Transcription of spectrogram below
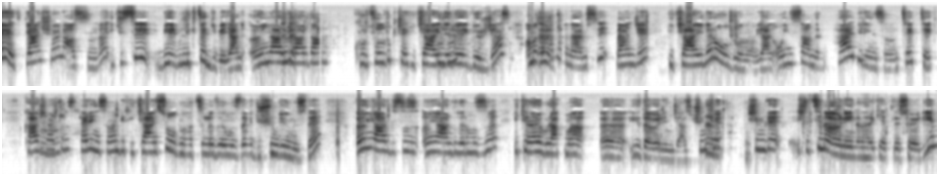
Evet yani şöyle aslında ikisi birlikte gibi yani ön yargılardan evet. kurtuldukça hikayeleri Hı-hı. göreceğiz. Ama daha evet. da önemlisi bence hikayeler olduğunu yani o insanların her bir insanın tek tek karşılaştığımız Hı-hı. her insanın bir hikayesi olduğunu hatırladığımızda ve düşündüğümüzde ön yargısız ön yargılarımızı bir kenara bırakmayı da öğreneceğiz. Çünkü evet. şimdi işte Tina örneğinden hareketle söyleyeyim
